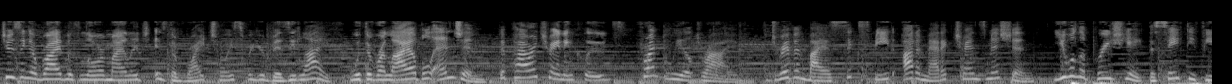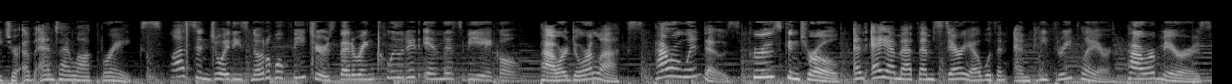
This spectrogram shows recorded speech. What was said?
Choosing a ride with lower mileage is the right choice for your busy life. With a reliable engine, the powertrain includes front wheel drive, driven by a six speed automatic transmission. You will appreciate the safety feature of anti lock brakes. Plus, enjoy these notable features that are included in this vehicle power door locks, power windows, cruise control, an AM FM stereo with an MP3 player, power mirrors,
